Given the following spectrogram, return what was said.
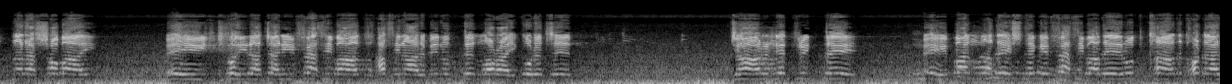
আপনারা সবাই এই স্বৈরাচারী ফ্যাসিবাদ হাসিনার বিরুদ্ধে লড়াই করেছেন, যার নেতৃত্বে এই বাংলাদেশ থেকে ফ্যাসিবাদের উৎখাত ঘটার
